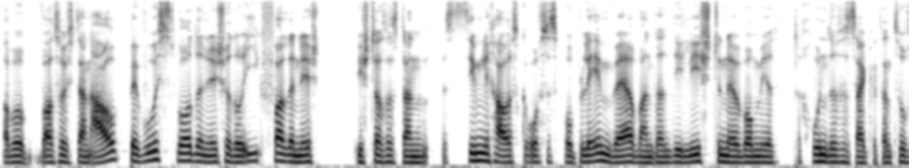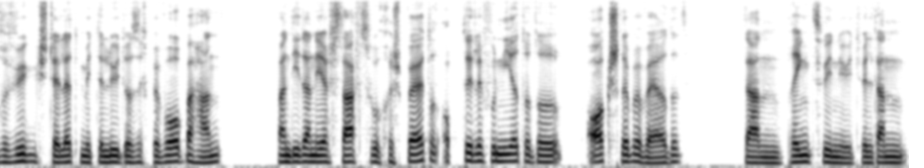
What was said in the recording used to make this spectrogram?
Aber was uns dann auch bewusst worden ist oder eingefallen ist, ist, dass es dann ziemlich auch ein großes Problem wäre, wenn dann die Listen, wo wir der Kunde sozusagen dann zur Verfügung stellen mit den Leuten, die sich beworben haben, wenn die dann erst sechs Wochen später abtelefoniert oder angeschrieben werden, dann bringt es wie nichts, weil dann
